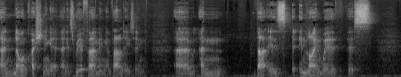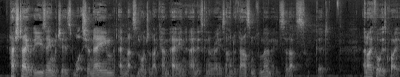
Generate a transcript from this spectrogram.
and no one questioning it and it's reaffirming and validating um, and that is in line with this hashtag that they're using which is what's your name and that's the launch of that campaign and it's going to raise 100000 for mermaids so that's good and i thought it was quite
